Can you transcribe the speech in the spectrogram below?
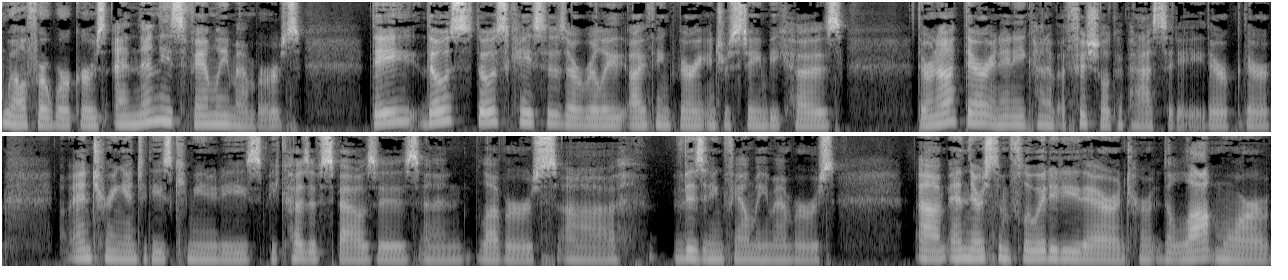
welfare workers, and then these family members. They those those cases are really, I think, very interesting because they're not there in any kind of official capacity. They're they're entering into these communities because of spouses and lovers, uh, visiting family members. Um, and there's some fluidity there in terms, a lot more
